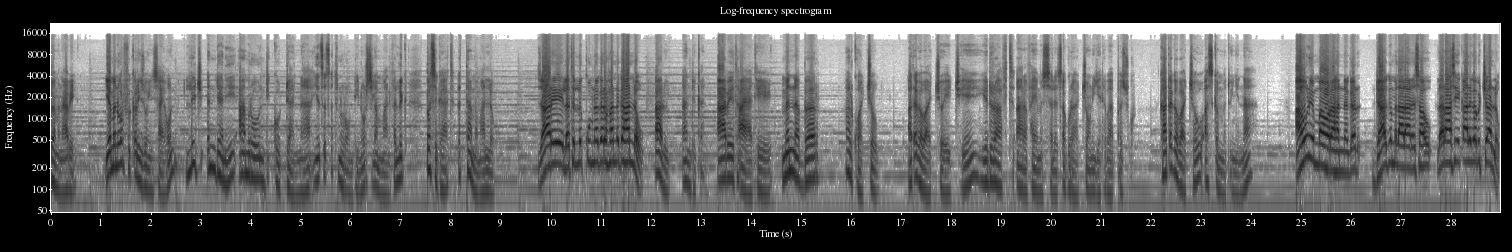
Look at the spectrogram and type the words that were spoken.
በምናቤ። የመኖር ፍቅር ይዞኝ ሳይሆን ልጅ እንደ እኔ አእምሮ እንዲጎዳና የጸጸት ኑሮ እንዲኖር ስለማልፈልግ በስጋት እታመማለሁ። ዛሬ ለትልቅ ቁም ነገር እፈልግሃለሁ አሉኝ አንድ ቀን። አቤት አያቴ፣ ምን ነበር አልኳቸው። አጠገባቸው ሄጄ የድራፍት አረፋ የመሰለ ጸጉራቸውን እየደባበስኩ ካጠገባቸው አስቀምጡኝና አሁን የማወራህን ነገር ዳግም ላላነሳው ለራሴ ቃል ገብቻለሁ።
